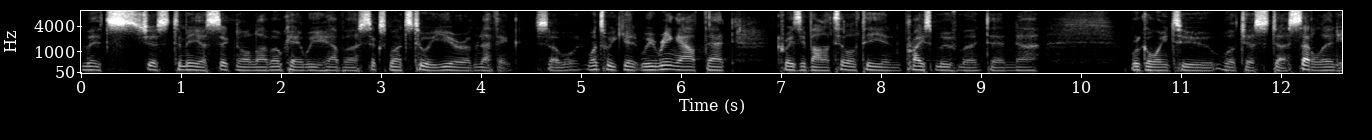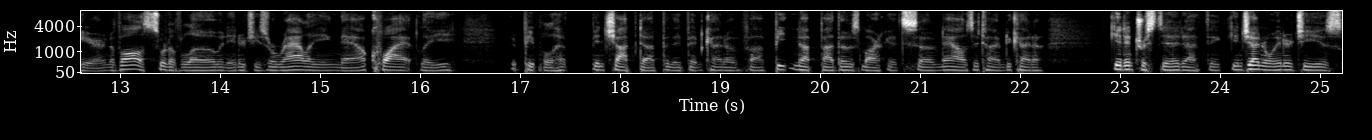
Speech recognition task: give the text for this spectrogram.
it's just to me a signal of okay, we have a six months to a year of nothing. So once we get we wring out that crazy volatility and price movement, and uh, we're going to we'll just uh, settle in here. And all is sort of low and energies are rallying now quietly, people have been chopped up and they've been kind of uh, beaten up by those markets. So now is the time to kind of get interested. I think in general, energy is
